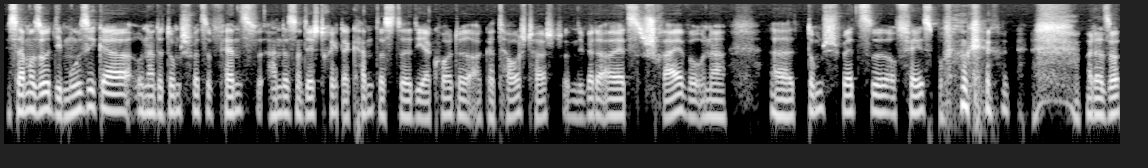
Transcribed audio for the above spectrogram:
Ich sag mal so, die Musiker unter der Dummschwätze-Fans haben das natürlich direkt erkannt, dass du die Akkorde getauscht hast. Und ich werde auch jetzt schreiben unter äh, Dummschwätze auf Facebook oder so.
